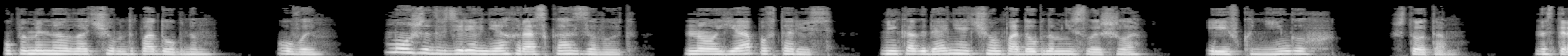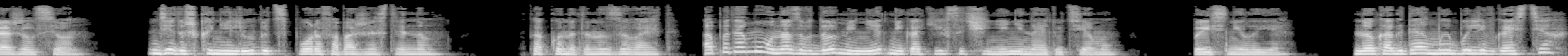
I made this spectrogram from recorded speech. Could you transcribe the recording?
упоминала о чем то подобном. Увы, может, в деревнях рассказывают, но я, повторюсь, никогда ни о чем подобном не слышала. И в книгах... Что там? Насторожился он. Дедушка не любит споров о божественном, как он это называет, а потому у нас в доме нет никаких сочинений на эту тему, пояснила я. Но когда мы были в гостях,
